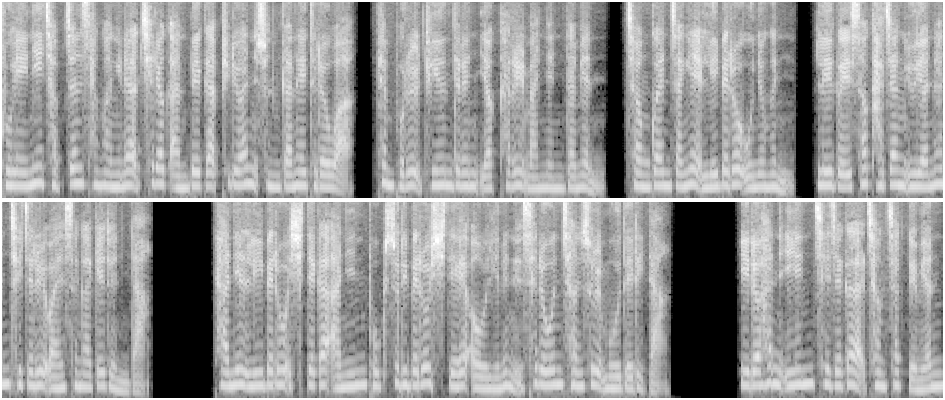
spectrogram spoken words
구혜인이 접전 상황이나 체력 안배가 필요한 순간에 들어와 템포를 뒤흔드는 역할을 맡는다면 정관장의 리베로 운용은 리그에서 가장 유연한 체제를 완성하게 된다. 단일 리베로 시대가 아닌 복수 리베로 시대에 어울리는 새로운 전술 모델이다. 이러한 2인 체제가 정착되면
